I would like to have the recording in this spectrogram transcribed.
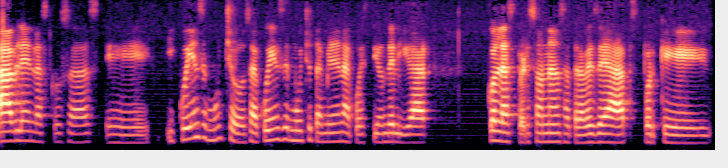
hablen las cosas eh, y cuídense mucho, o sea, cuídense mucho también en la cuestión de ligar con las personas a través de apps porque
